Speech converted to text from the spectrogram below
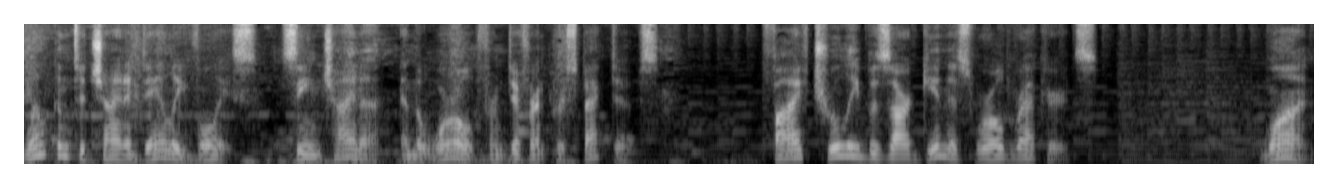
Welcome to China Daily Voice, seeing China and the world from different perspectives. 5 Truly Bizarre Guinness World Records 1.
